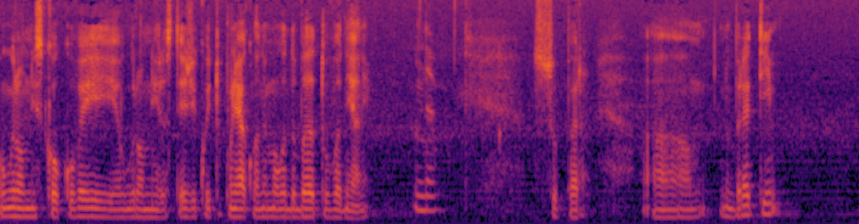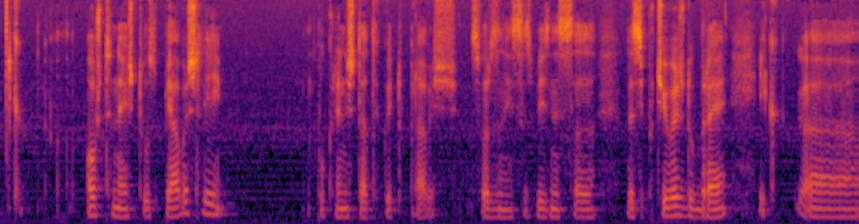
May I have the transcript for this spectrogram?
огромни скокове и огромни растежи, които понякога не могат да бъдат овладяни. Да. Супер. А, добре, ти още нещо. Успяваш ли покрай нещата, които правиш, свързани с бизнеса, да си почиваш добре и а,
